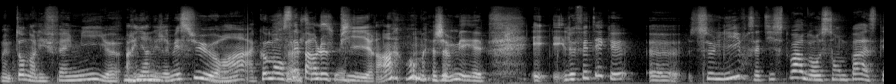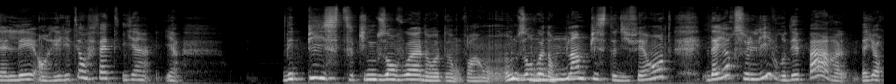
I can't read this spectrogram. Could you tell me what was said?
même temps, dans les familles, euh, rien mhm. n'est jamais sûr, hein, à commencer par le pire. Hein, on n'a jamais. Et, le fait est que euh, ce livre, cette histoire, ne ressemble pas à ce qu'elle est en réalité. En fait, il y a, des pistes qui nous envoient dans, enfin, on nous envoie dans mhm. plein de pistes différentes. D'ailleurs, ce livre, au départ, d'ailleurs,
